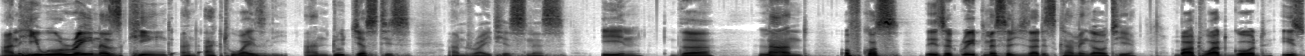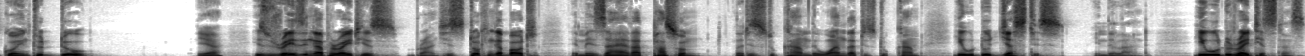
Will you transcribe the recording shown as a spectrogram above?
And he will reign as king and act wisely and do justice and righteousness in the land. Of course, there's a great message that is coming out here about what God is going to do. Yeah? He's raising up a righteous branch. He's talking about a Messiah, that person that is to come, the one that is to come. He will do justice in the land, he will do righteousness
